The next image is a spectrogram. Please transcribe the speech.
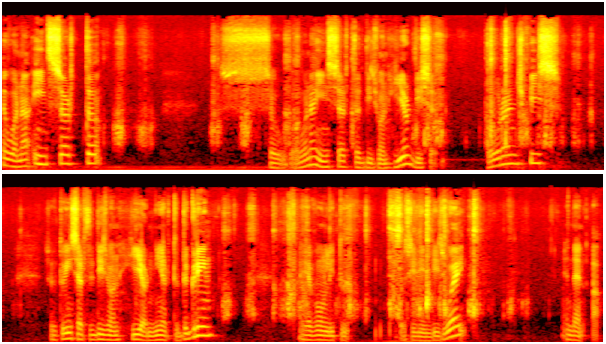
I wanna insert, so I wanna insert this one here, this orange piece. So to insert this one here near to the green, I have only to proceed in this way, and then up.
